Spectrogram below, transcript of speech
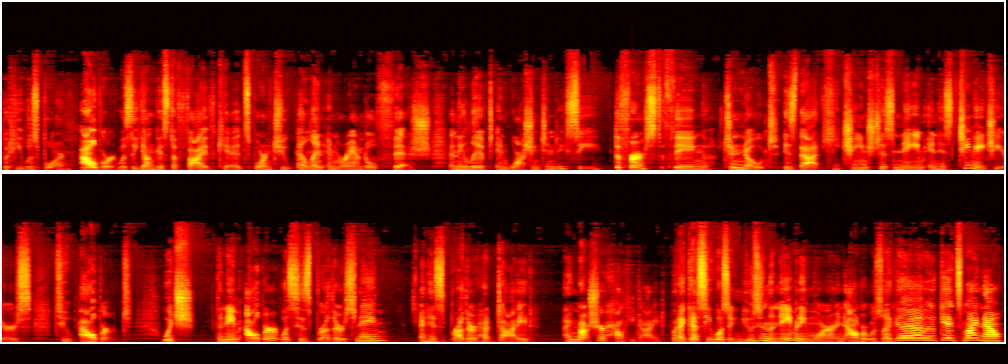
but he was born. Albert was the youngest of five kids born to Ellen and Randall Fish, and they lived in Washington, D.C. The first thing to note is that he changed his name in his teenage years to Albert, which the name Albert was his brother's name, and his brother had died. I'm not sure how he died, but I guess he wasn't using the name anymore, and Albert was like, yeah, it's mine now.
